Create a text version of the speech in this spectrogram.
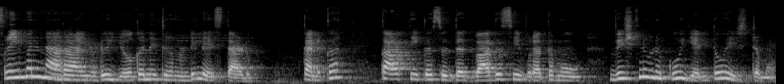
శ్రీమన్నారాయణుడు యోగనిద్ర నుండి లేస్తాడు. కనుక కార్తీక శుద్ధ ద్వాదశి వ్రతము విష్ణువునకు ఎంతో ఇష్టము.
